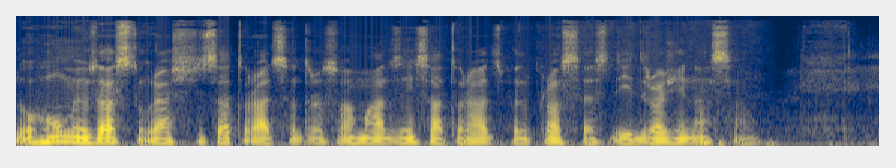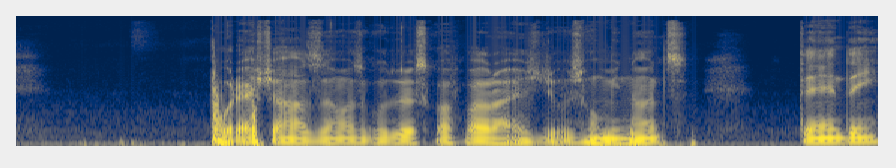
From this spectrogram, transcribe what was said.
No rumen, os ácidos graxos insaturados são transformados em saturados pelo processo de hidrogenação. Por esta razão, as gorduras corporais dos ruminantes tendem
